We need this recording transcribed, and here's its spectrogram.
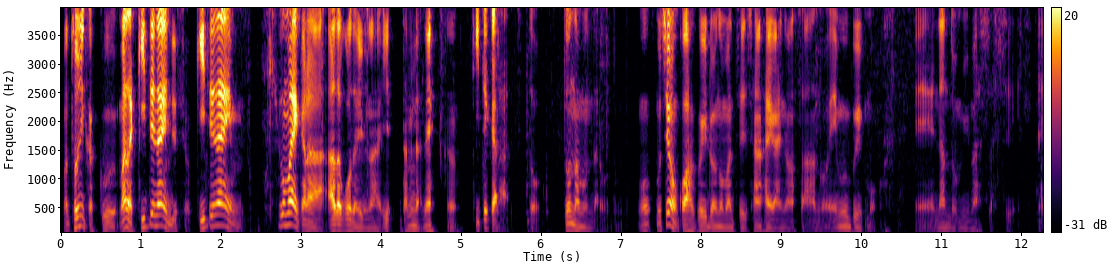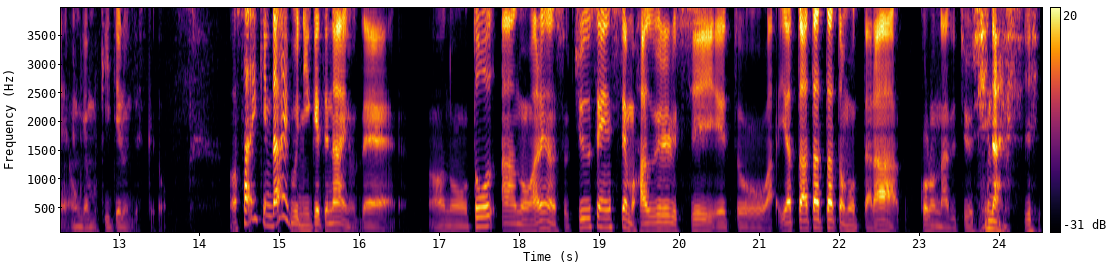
まあ、とにかく、まだ聞いてないんですよ。聞いてない、聞く前から、あだこうだ言うのはダメだね。うん。聞いてから、ちょっと、どんなもんだろうと思って。ももちろん、琥珀色の街、上海街の朝、の、MV も、えー、何度も見ましたし、えー、音源も聞いてるんですけど、最近ライブに行けてないので、あの、と、あの、あれなんですよ。抽選しても外れるし、えっ、と、やっと当たったと思ったら、コロナで中止になるし、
